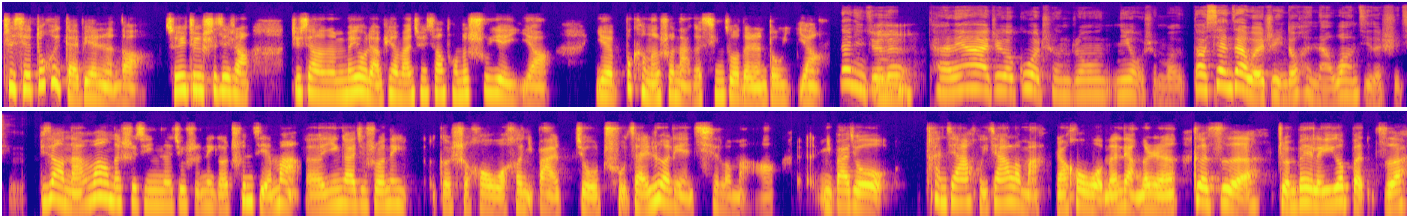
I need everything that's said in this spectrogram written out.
这些都会改变人的。所以这个世界上，就像没有两片完全相同的树叶一样，也不可能说哪个星座的人都一样。那你觉得谈恋爱这个过程中，你有什么到现在为止你都很难忘记的事情吗？比较难忘的事情呢，就是那个春节嘛，呃，应该就说那个时候我和你爸就处在热恋期了嘛，啊，你爸就探家回家了嘛，然后我们两个人各自准备了一个本子，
